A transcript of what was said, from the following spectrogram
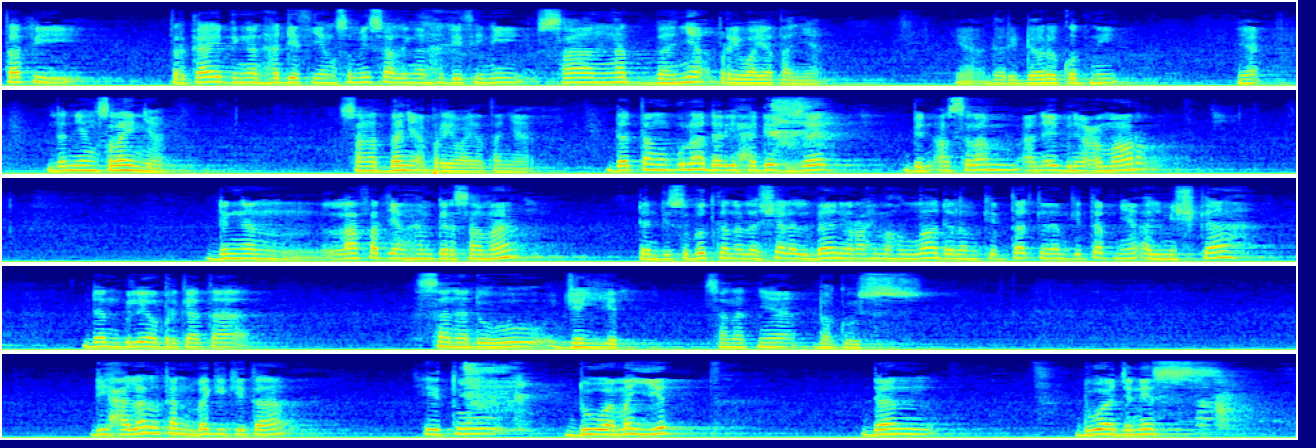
Tapi terkait dengan hadis yang semisal dengan hadis ini sangat banyak periwayatannya. Ya, dari Daruqutni ya dan yang selainnya. Sangat banyak periwayatannya. Datang pula dari hadis Zaid bin Aslam an Ibnu Umar dengan lafaz yang hampir sama dan disebutkan oleh Syekh Al-Albani rahimahullah dalam kitab dalam kitabnya Al-Mishkah dan beliau berkata sanaduhu jayyid. Sanatnya bagus. Dihalalkan bagi kita itu dua mayit dan dua jenis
